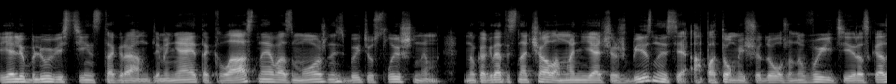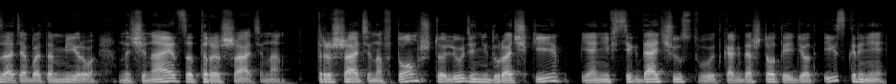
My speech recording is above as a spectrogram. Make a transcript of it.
Я люблю вести Инстаграм. Для меня это классная возможность быть услышанным. Но когда ты сначала маньячишь в бизнесе, а потом еще должен выйти и рассказать об этом миру, начинается трешатина. Трешатина в том, что люди не дурачки, и они всегда чувствуют, когда что-то идет искренне,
